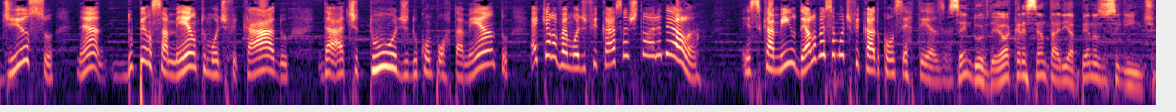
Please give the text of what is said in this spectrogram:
disso, né, do pensamento modificado, da atitude, do comportamento, é que ela vai modificar essa história dela. Esse caminho dela vai ser modificado com certeza. Sem dúvida. Eu acrescentaria apenas o seguinte:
